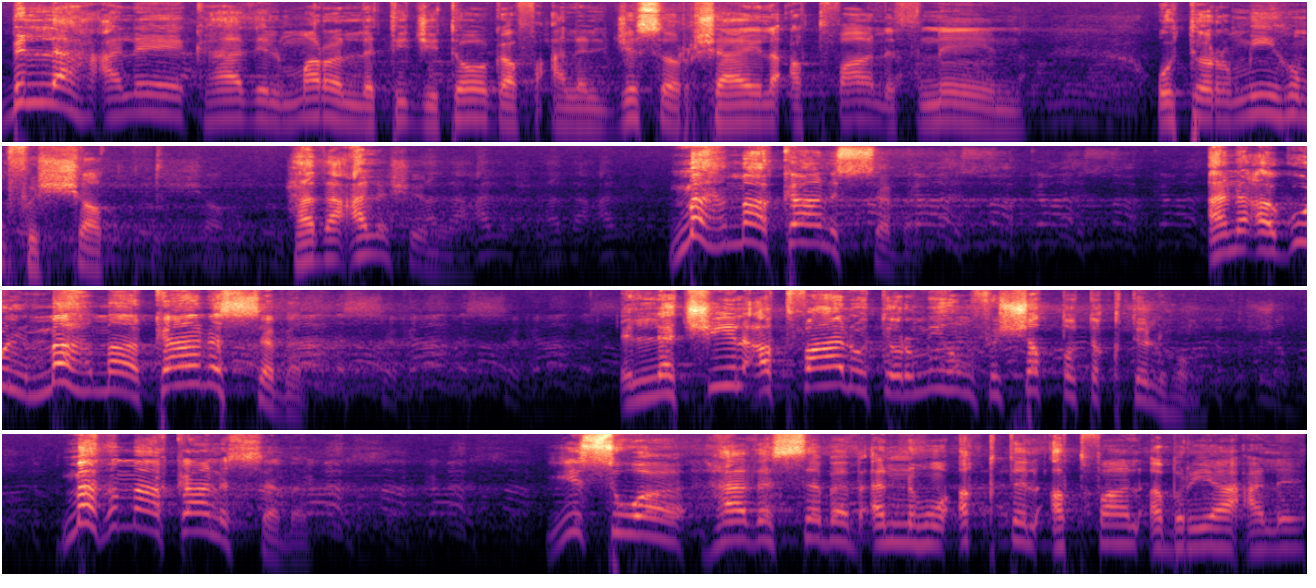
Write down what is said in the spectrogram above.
بالله عليك هذه المرة اللي تيجي توقف على الجسر شايلة أطفال اثنين وترميهم في الشط هذا على شنو؟ مهما كان السبب. أنا أقول مهما كان السبب إلا تشيل أطفال وترميهم في الشط وتقتلهم. مهما كان السبب. يسوى هذا السبب أنه أقتل أطفال أبرياء عليه؟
